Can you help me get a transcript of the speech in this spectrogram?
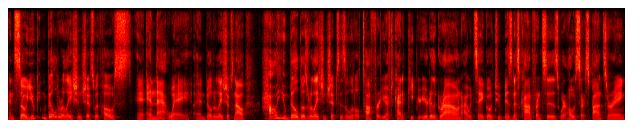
And so you can build relationships with hosts in that way and build relationships. Now, how you build those relationships is a little tougher. You have to kind of keep your ear to the ground. I would say go to business conferences where hosts are sponsoring,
